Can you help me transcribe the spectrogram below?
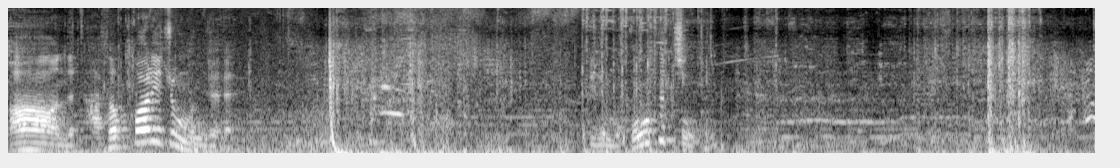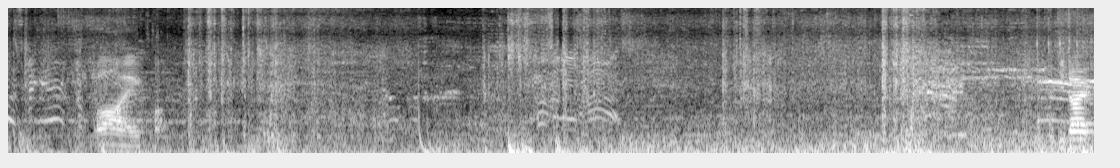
아 근데 다섯 발이 좀 문제네. 이게 뭐 꽁트 찡기? 와 이거. 이랄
